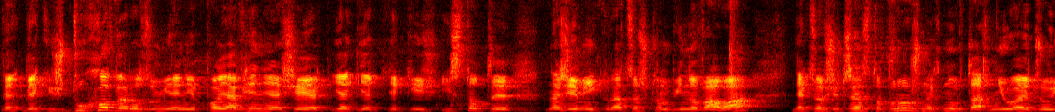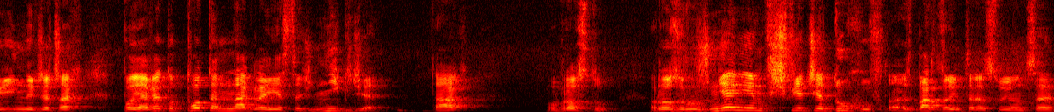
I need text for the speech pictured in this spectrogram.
w, w jakieś duchowe rozumienie pojawienia się jak, jak, jak, jakiejś istoty na Ziemi, która coś kombinowała, jak to się często w różnych nurtach New Age'u i innych rzeczach pojawia, to potem nagle jesteś nigdzie, tak? Po prostu. Rozróżnieniem w świecie duchów, to jest bardzo interesujące,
